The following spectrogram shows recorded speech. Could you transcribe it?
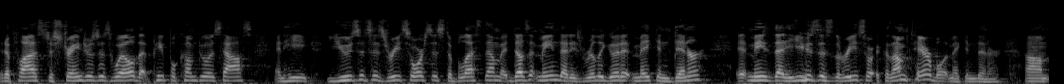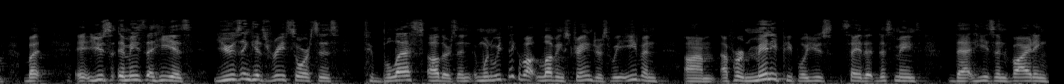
It applies to strangers as well, that people come to his house and he uses his resources to bless them. It doesn't mean that he's really good at making dinner. It means that he uses the resource, because I'm terrible at making dinner. Um, but it, use, it means that he is using his resources to bless others. And when we think about loving strangers, we even, um, I've heard many people use, say that this means that he's inviting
